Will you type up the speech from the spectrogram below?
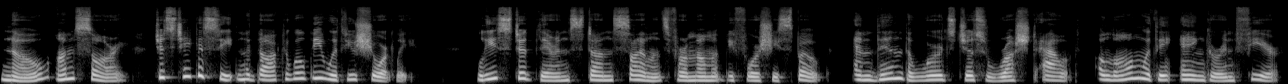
No, I'm sorry. Just take a seat and the doctor will be with you shortly. Leigh stood there in stunned silence for a moment before she spoke, and then the words just rushed out, along with the anger and fear.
